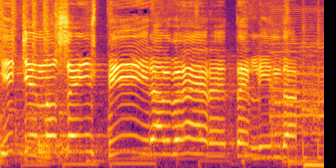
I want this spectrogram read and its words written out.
Y quien no se inspira al verte linda.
